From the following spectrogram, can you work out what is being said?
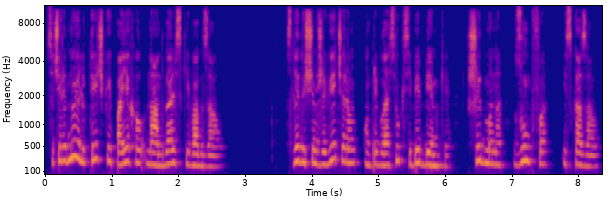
с очередной электричкой поехал на Антгальский вокзал. Следующим же вечером он пригласил к себе Бемке, Шидмана, Зумпфа и сказал,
